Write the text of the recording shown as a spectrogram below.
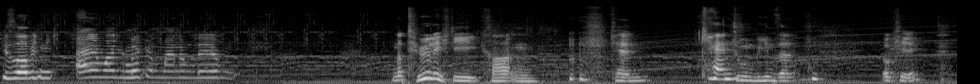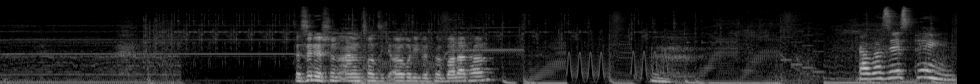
Wieso habe ich nicht einmal Glück in meinem Leben? Natürlich die Kraken. Ken. Ken. Toon Bean sein. Okay. Das sind ja schon 21 Euro, die wir verballert haben. Aber sie ist pink.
